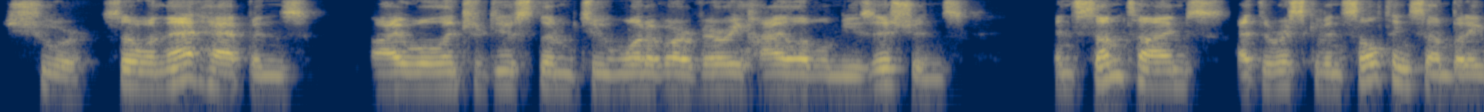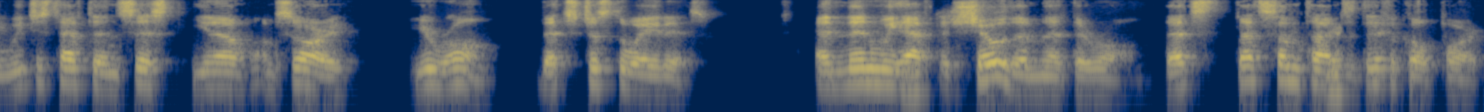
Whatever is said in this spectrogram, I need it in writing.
Sure. So when that happens, I will introduce them to one of our very high-level musicians, and sometimes, at the risk of insulting somebody, we just have to insist. You know, I'm sorry, you're wrong. That's just the way it is and then we have to show them that they're wrong. That's that's sometimes the difficult part.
